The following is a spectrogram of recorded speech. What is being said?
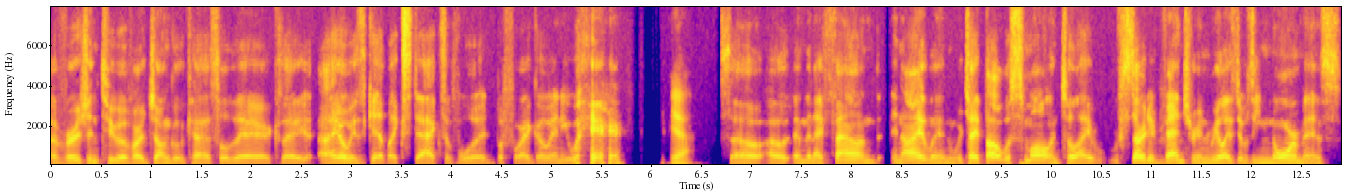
a version two of our jungle castle there because I, I always get like stacks of wood before I go anywhere. Yeah. So, I and then I found an island which I thought was small until I started venturing and realized it was enormous.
